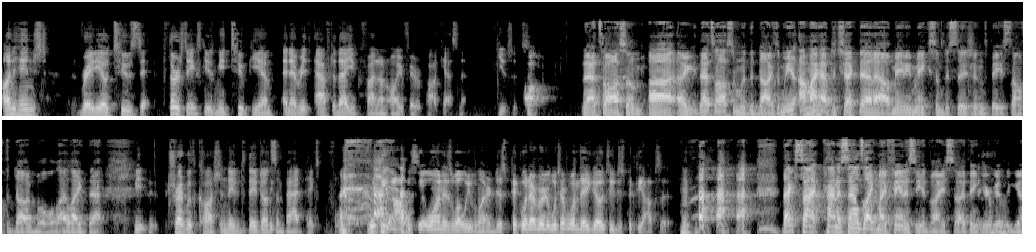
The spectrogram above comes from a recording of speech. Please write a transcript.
Unhinged Radio Tuesday, Thursday, excuse me, 2 p.m. And every after that, you can find on all your favorite podcast net uses. That's awesome. Uh, uh, that's awesome with the dogs. I mean, I might have to check that out. Maybe make some decisions based off the dog bowl. I like that. Be, tread with caution. They've they've done some bad picks before. pick the opposite one is what we've learned. Just pick whatever whichever one they go to. Just pick the opposite. that si- kind of sounds like my fantasy advice. So I think you're good to go.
